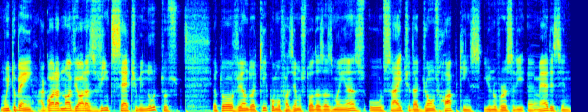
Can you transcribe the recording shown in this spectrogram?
Muito bem, agora 9 horas 27 minutos. Eu estou vendo aqui, como fazemos todas as manhãs, o site da Johns Hopkins University Medicine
